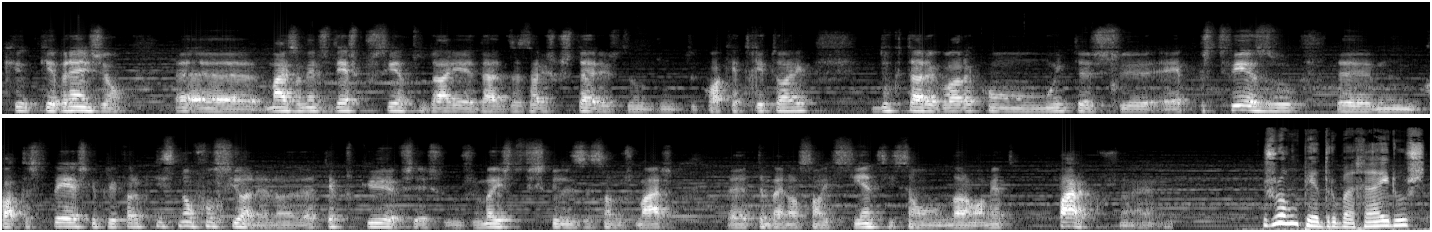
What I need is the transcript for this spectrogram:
que, que abranjam uh, mais ou menos 10% da área, da, das áreas costeiras de, de, de, qualquer território, do que estar agora com muitas épocas de defeso, cotas de pesca e por aí fora, porque isso não funciona, não? até porque os meios de fiscalização dos mares também não são eficientes e são normalmente parcos. É? João Pedro Barreiros,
